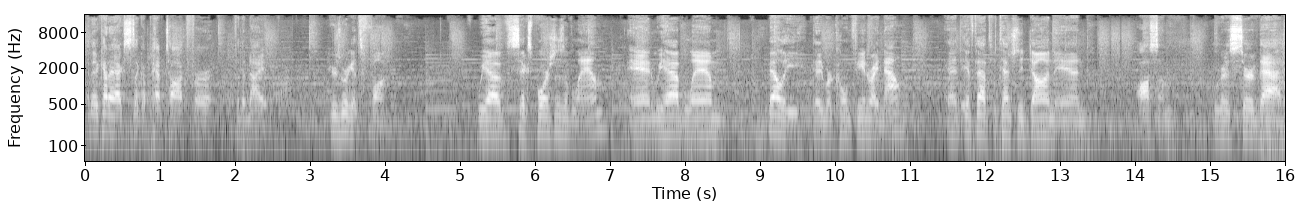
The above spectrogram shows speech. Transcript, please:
and then it kind of acts as like a pep talk for, for the night. Here's where it gets fun. We have six portions of lamb, and we have lamb belly that we're confit right now. And if that's potentially done and awesome, we're gonna serve that.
